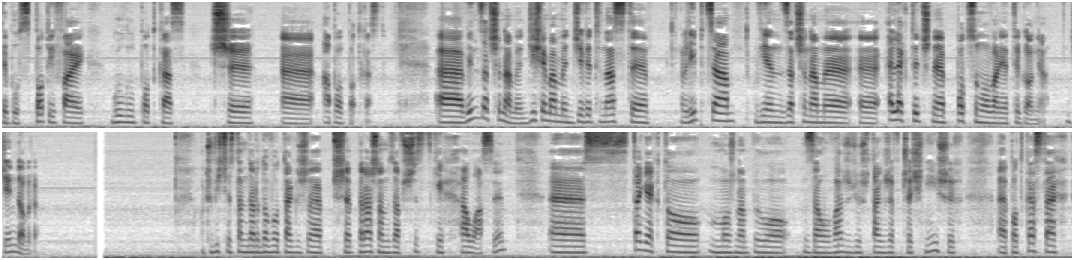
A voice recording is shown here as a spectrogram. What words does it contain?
typu Spotify, Google Podcast czy e, Apple Podcast. E, więc zaczynamy. Dzisiaj mamy 19 lipca, więc zaczynamy e, elektryczne podsumowanie tygodnia. Dzień dobry. Oczywiście standardowo także przepraszam za wszystkie hałasy. E, tak jak to można było zauważyć już także w wcześniejszych e, podcastach,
